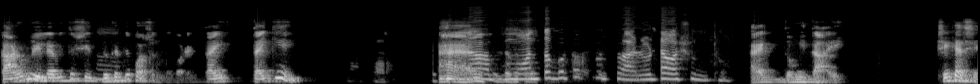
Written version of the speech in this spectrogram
কারণ লীলাবিত সিদ্ধ খেতে পছন্দ করেন তাই তাই কি? হ্যাঁ। মন্তব্যটা শুদ্ধ আর ওটা অশুদ্ধ। একদমই তাই। ঠিক আছে।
